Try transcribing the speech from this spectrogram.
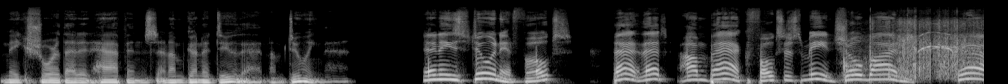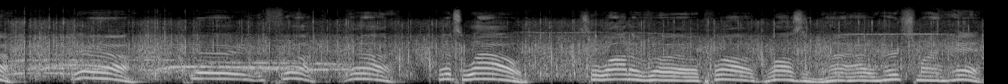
make sure that it happens and I'm going to do that. And I'm doing that. And he's doing it, folks. That that I'm back, folks. It's me, Joe Biden. Yeah. Yeah. Yeah. Fuck. Yeah. That's loud. It's a lot of uh, applause, it hurts my head.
